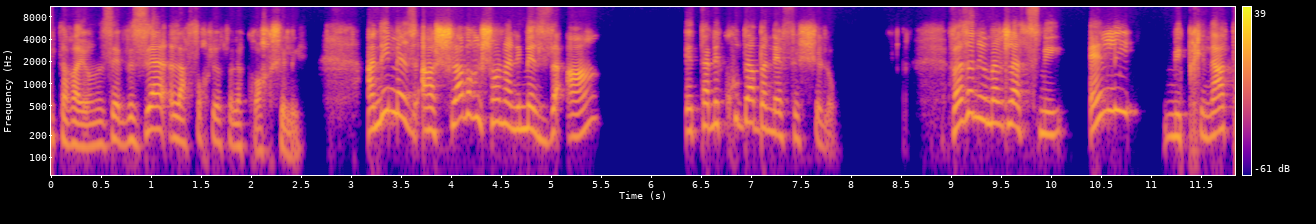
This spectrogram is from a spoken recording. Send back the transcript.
את הרעיון הזה, וזה להפוך להיות הלקוח שלי. אני. השלב הראשון, אני מזהה את הנקודה בנפש שלו. ואז אני אומרת לעצמי, אין לי מבחינת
